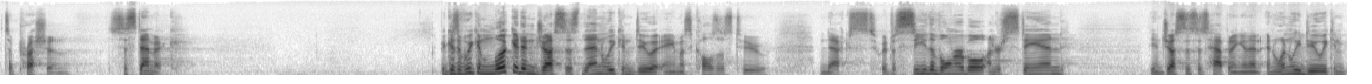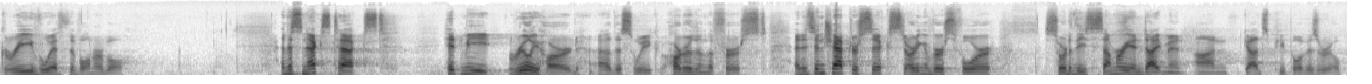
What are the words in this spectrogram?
it's oppression, systemic? Because if we can look at injustice, then we can do what Amos calls us to next. We have to see the vulnerable, understand the injustice that's happening, and, then, and when we do, we can grieve with the vulnerable. And this next text hit me really hard uh, this week, harder than the first. And it's in chapter 6, starting in verse 4, sort of the summary indictment on God's people of Israel.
